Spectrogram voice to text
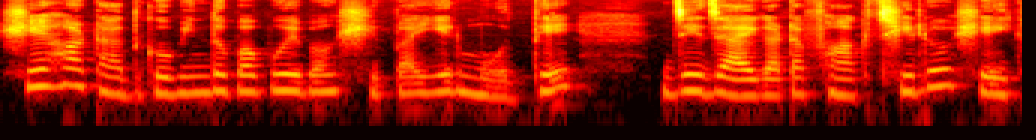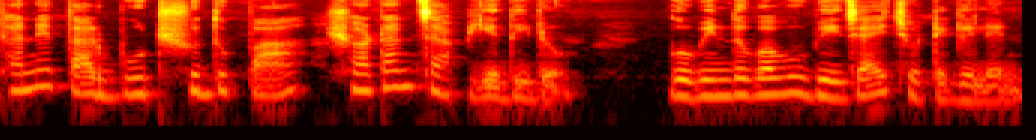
সে হঠাৎ গোবিন্দবাবু এবং সিপাইয়ের মধ্যে যে জায়গাটা ফাঁক ছিল, সেইখানে তার বুট শুধু পা শটান চাপিয়ে দিল। গোবিন্দবাবু বেজায় চটে গেলেন।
